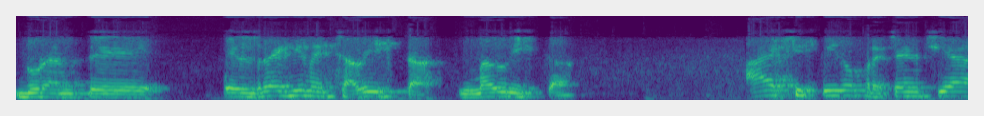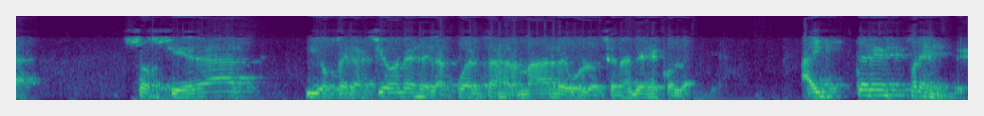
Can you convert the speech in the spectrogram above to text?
durante el régimen chavista y madurista ha existido presencia sociedad y operaciones de las Fuerzas Armadas Revolucionarias de Colombia. Hay tres frentes,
